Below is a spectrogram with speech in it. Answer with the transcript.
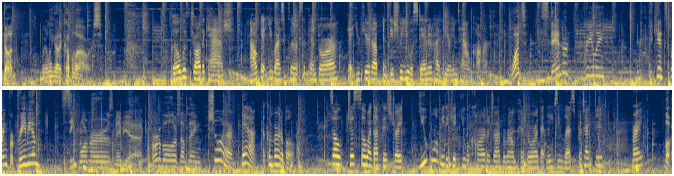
Done. We only got a couple hours. Go withdraw the cash. I'll get you guys clearance to Pandora, get you geared up, and issue you a standard Hyperion town car. What? Standard? Really? I mean, you can't spring for premium? Seat warmers, maybe a convertible or something? Sure, yeah, a convertible. So, just so I got this straight, you want me to get you a car to drive around Pandora that leaves you less protected, right? Look,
